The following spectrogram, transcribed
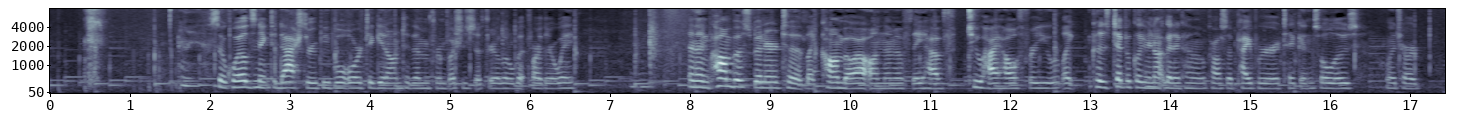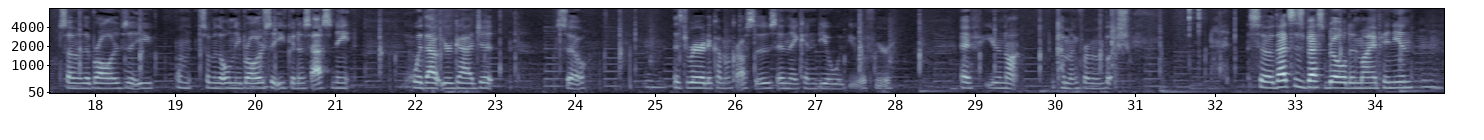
so coiled snake to dash through people or to get onto them from bushes if they're a little bit farther away. And then combo spinner to like combo out on them if they have too high health for you. Like, because typically you're not gonna come across a Piper or a Tick in solos, which are some of the brawlers that you, some of the only brawlers that you can assassinate without your gadget. So Mhm. it's rare to come across those, and they can deal with you if you're if you're not coming from a bush. So that's his best build, in my opinion.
